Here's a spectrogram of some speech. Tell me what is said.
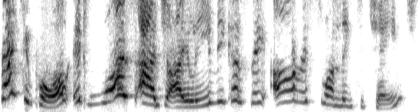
Thank you, Paul. It was agile because they are responding to change,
